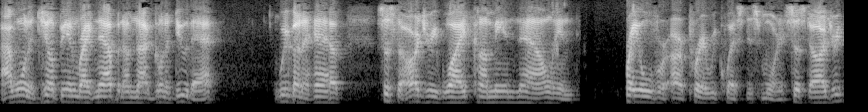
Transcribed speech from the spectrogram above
I want to jump in right now, but I'm not going to do that. We're going to have Sister Audrey White come in now and pray over our prayer request this morning. Sister Audrey.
